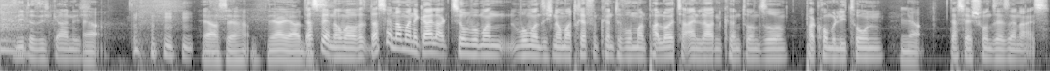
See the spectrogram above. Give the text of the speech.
Sieht er sich gar nicht. Ja. Ja, sehr. Ja, ja. Das wäre nochmal das wär noch mal eine geile Aktion, wo man, wo man sich nochmal treffen könnte, wo man ein paar Leute einladen könnte und so. Ein paar Kommilitonen. Ja. Das wäre schon sehr, sehr nice.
